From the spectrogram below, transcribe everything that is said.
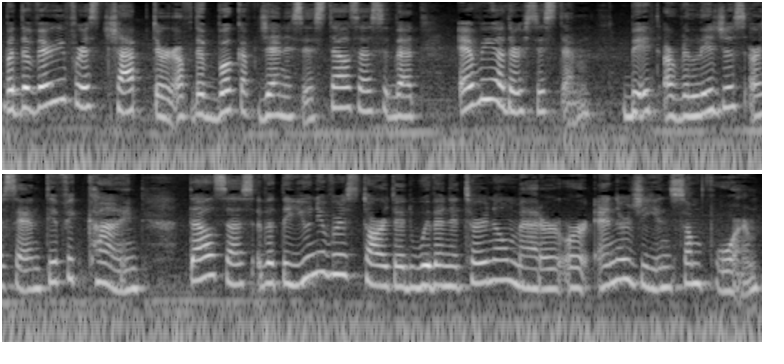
but the very first chapter of the book of Genesis tells us that every other system, be it a religious or scientific kind, tells us that the universe started with an eternal matter or energy in some form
